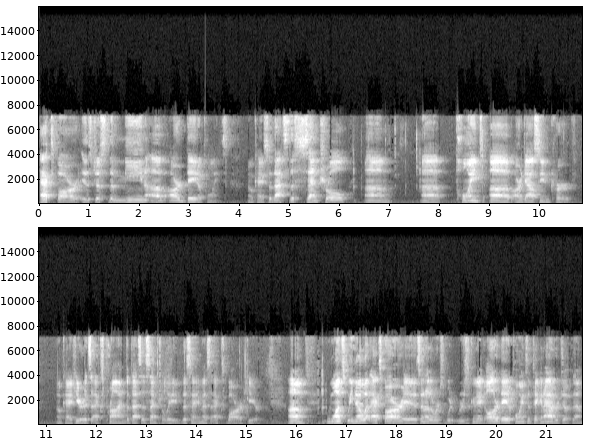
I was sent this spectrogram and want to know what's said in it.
x bar is just the mean of our data points. Okay, so that's the central um, uh, point of our Gaussian curve. Okay, here it's x prime, but that's essentially the same as x bar here. Um, once we know what x bar is, in other words, we're just going to take all our data points and take an average of them,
